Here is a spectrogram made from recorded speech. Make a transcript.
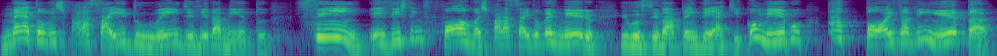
métodos para sair do endividamento. Sim, existem formas para sair do vermelho e você vai aprender aqui comigo após a vinheta.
